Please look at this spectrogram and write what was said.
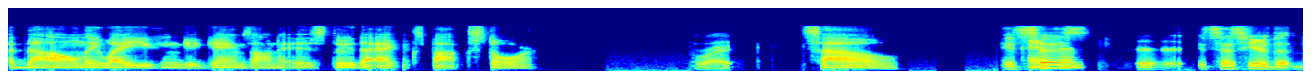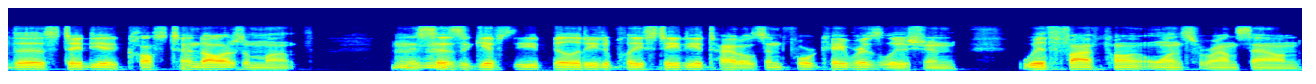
The only way you can get games on it is through the Xbox store. Right. So It says here, it says here that the Stadia costs ten dollars a month, and it mhm. says it gives the ability to play Stadia titles in 4K resolution with 5.1 surround sound.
